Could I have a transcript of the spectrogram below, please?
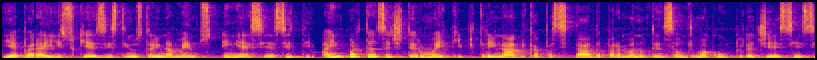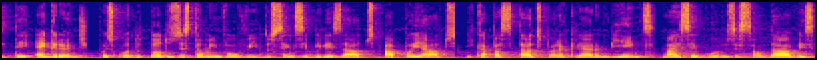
e é para isso que existem os treinamentos em SST. A importância de ter uma equipe treinada e capacitada para a manutenção de uma cultura de SST é grande, pois quando todos estão envolvidos, sensibilizados, apoiados e capacitados para criar ambientes mais seguros e saudáveis,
